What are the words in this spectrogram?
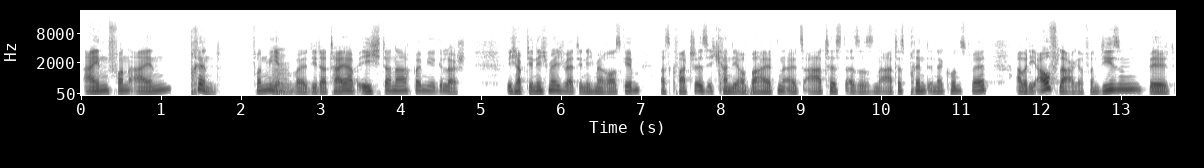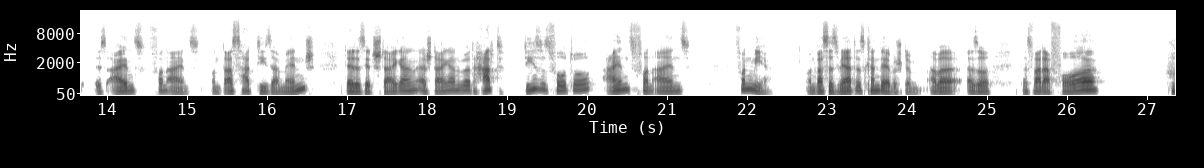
ein von ein Print von mir, mhm. weil die Datei habe ich danach bei mir gelöscht. Ich habe die nicht mehr, ich werde die nicht mehr rausgeben, was Quatsch ist. Ich kann die auch behalten als Artist, also es ist ein Artist-Print in der Kunstwelt. Aber die Auflage von diesem Bild ist eins von eins. Und das hat dieser Mensch, der das jetzt steigern, ersteigern äh, wird, hat dieses Foto eins von eins von mir. Und was es wert ist, kann der bestimmen. Aber also, das war davor puh,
